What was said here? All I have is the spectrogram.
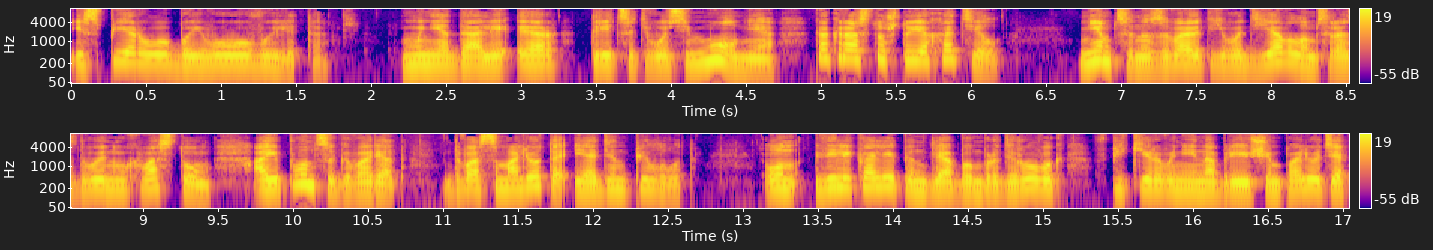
из первого боевого вылета. Мне дали Р-38 «Молния», как раз то, что я хотел. Немцы называют его дьяволом с раздвоенным хвостом, а японцы говорят «два самолета и один пилот». Он великолепен для бомбардировок в пикировании на бреющем полете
